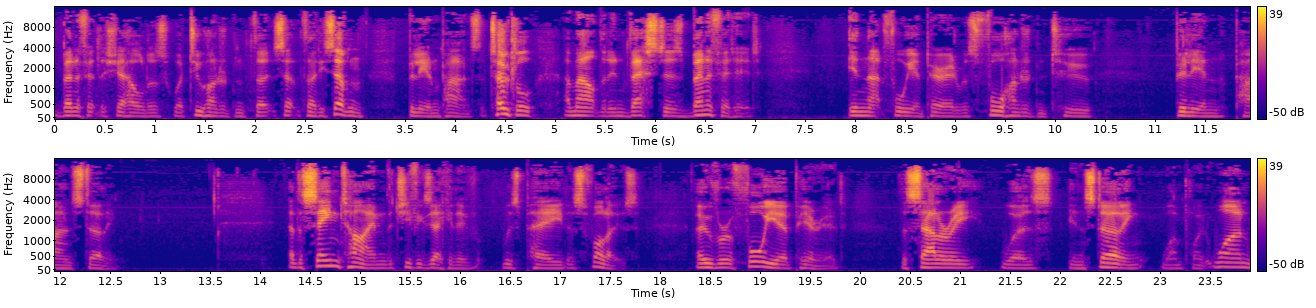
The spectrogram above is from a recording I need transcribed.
benefit the shareholders were 237 billion pounds. The total amount that investors benefited in that four-year period was 402 billion pounds sterling. At the same time, the chief executive was paid as follows. Over a four-year period, the salary was in sterling 1.1, 1.1,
